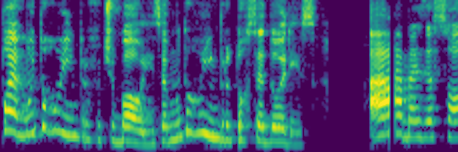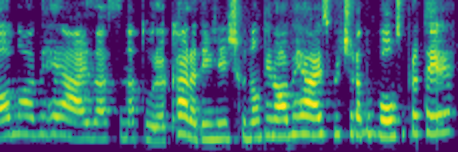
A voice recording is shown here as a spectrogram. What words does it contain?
Pô, é muito ruim pro futebol isso, é muito ruim pro torcedor isso. Ah, mas é só nove reais a assinatura. Cara, tem gente que não tem nove reais pra tirar do bolso pra ter,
